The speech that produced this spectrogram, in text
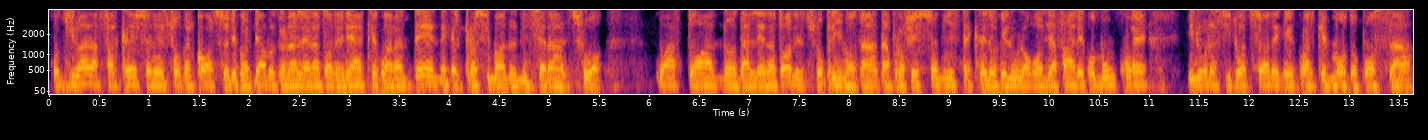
continuare a far crescere il suo percorso. Ricordiamo che è un allenatore neanche quarantenne, che il prossimo anno inizierà il suo quarto anno da allenatore, il suo primo da, da, professionista e credo che lui lo voglia fare comunque in una situazione che in qualche modo possa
